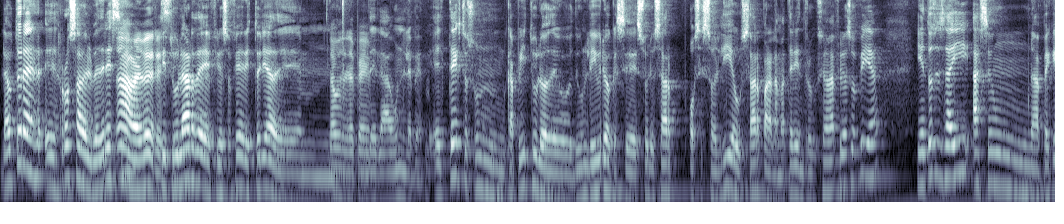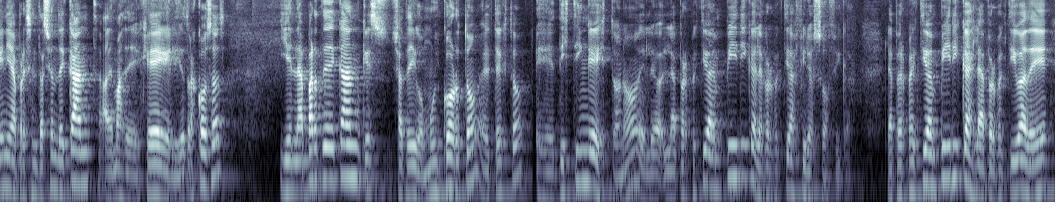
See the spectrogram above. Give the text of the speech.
La autora es, es Rosa Belvedresi, Ah, Belvedresi. titular de Filosofía de la Historia de mm, La UNLP. de la UNLP. El texto es un capítulo de, de un libro que se suele usar o se solía usar para la materia de Introducción a la Filosofía. Y entonces ahí hace una pequeña presentación de Kant, además de Hegel y de otras cosas. Y en la parte de Kant, que es, ya te digo, muy corto el texto, eh, distingue esto, ¿no? La perspectiva empírica y la perspectiva filosófica. La perspectiva empírica es la perspectiva de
